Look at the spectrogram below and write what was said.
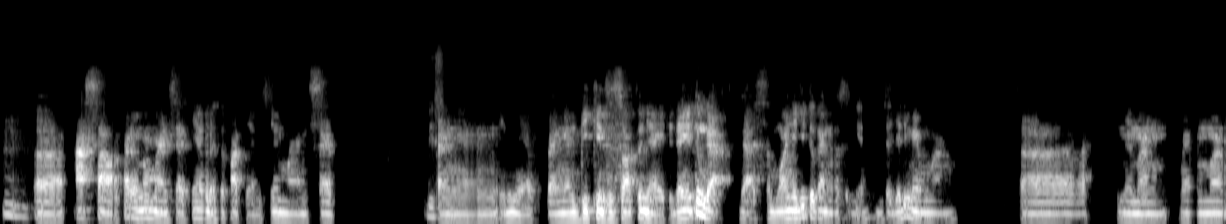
Hmm. Uh, asal kan memang mindsetnya udah tepat ya, maksudnya mindset Bisa. pengen ini ya, pengen bikin sesuatunya itu. Dan itu nggak nggak semuanya gitu kan maksudnya. Bisa jadi memang uh, memang memang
